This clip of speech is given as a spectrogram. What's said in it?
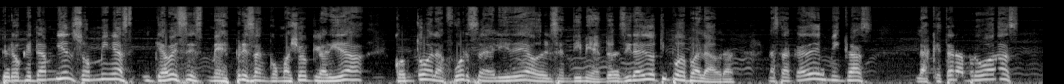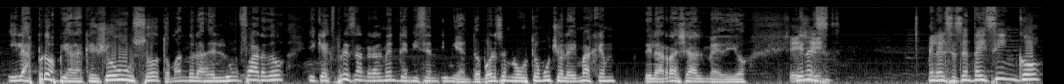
pero que también son mías y que a veces me expresan con mayor claridad, con toda la fuerza de la idea o del sentimiento. Es decir, hay dos tipos de palabras, las académicas, las que están aprobadas, y las propias, las que yo uso, tomándolas del lunfardo, y que expresan realmente mi sentimiento. Por eso me gustó mucho la imagen de la raya al medio. sí, Y en, el, sí. En el 65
